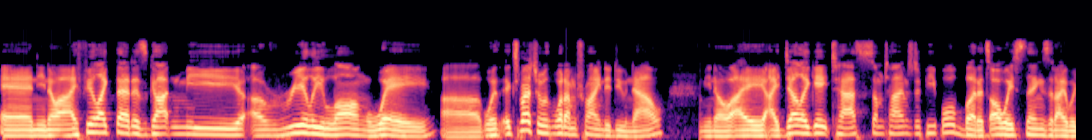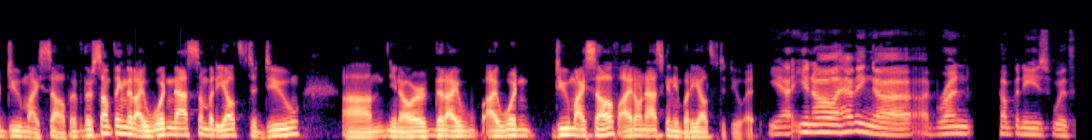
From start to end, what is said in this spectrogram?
And, you know, I feel like that has gotten me a really long way, uh, with, especially with what I'm trying to do now. You know, I, I delegate tasks sometimes to people, but it's always things that I would do myself. If there's something that I wouldn't ask somebody else to do, um, you know, or that I, I wouldn't do myself, I don't ask anybody else to do it. Yeah. You know, having, uh, I've run companies with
